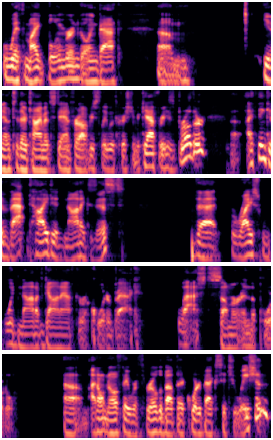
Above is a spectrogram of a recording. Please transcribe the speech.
with Mike Bloomgren going back um, you know, to their time at Stanford, obviously with Christian McCaffrey, his brother. Uh, I think if that tie did not exist, that Rice would not have gone after a quarterback last summer in the portal. Um, I don't know if they were thrilled about their quarterback situation,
